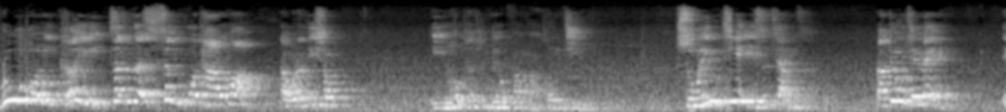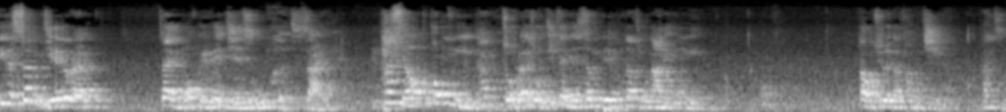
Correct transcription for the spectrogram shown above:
如果你可以真的胜过他的话，那我的弟兄，以后他就没有办法攻击。属灵界也是这样子。那弟兄姐妹，一个圣洁的人，在魔鬼面前是无可自在的。他想要攻你，他走来走去在你身边，不知道从哪里攻你。到最后他放弃了，他只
